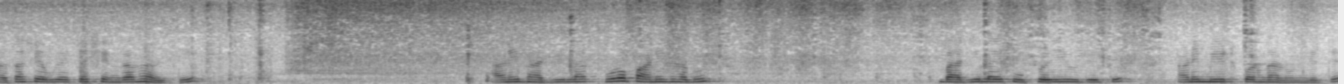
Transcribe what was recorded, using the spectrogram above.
आता शेवग्याच्या शेंगा घालते. आणि भाजीला थोडं पाणी घालून भाजीला एक उकळी येऊ देते. आणि मीठ पण घालून घेते.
